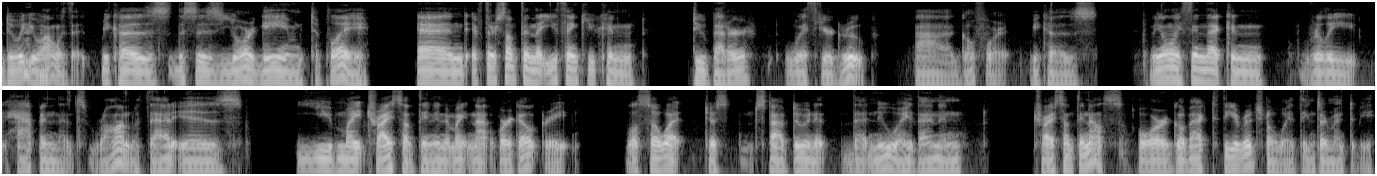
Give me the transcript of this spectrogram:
do what you want with it, because this is your game to play. And if there's something that you think you can do better with your group, uh, go for it, because the only thing that can really happen that's wrong with that is you might try something and it might not work out great. Well, so what? Just stop doing it that new way then and try something else or go back to the original way things are meant to be.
